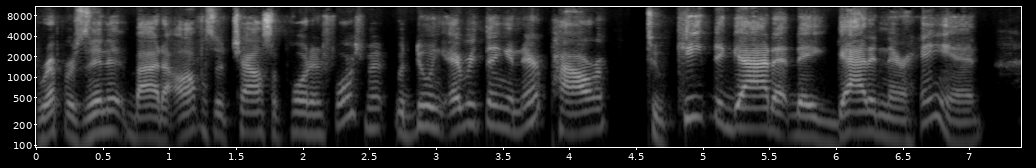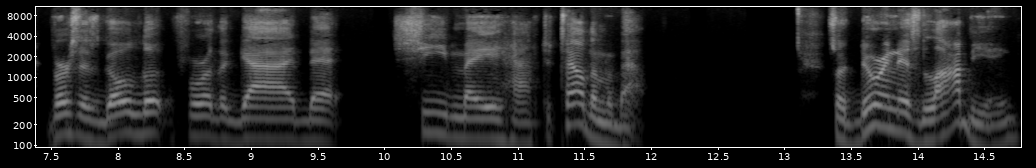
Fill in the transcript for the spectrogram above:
represented by the Office of Child Support Enforcement, were doing everything in their power to keep the guy that they got in their hand versus go look for the guy that she may have to tell them about. So during this lobbying,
